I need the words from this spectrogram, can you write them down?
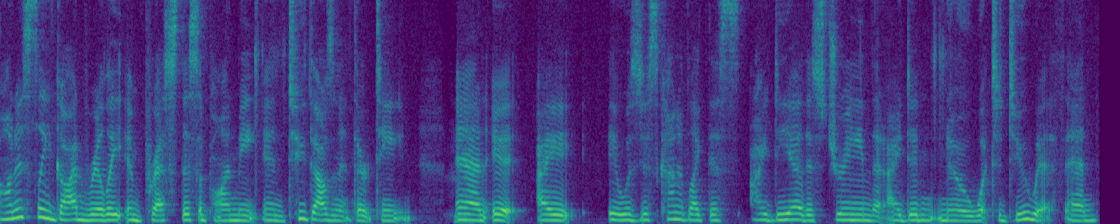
honestly, God really impressed this upon me in 2013. Hmm. And it, I, it was just kind of like this idea, this dream that I didn't know what to do with. And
